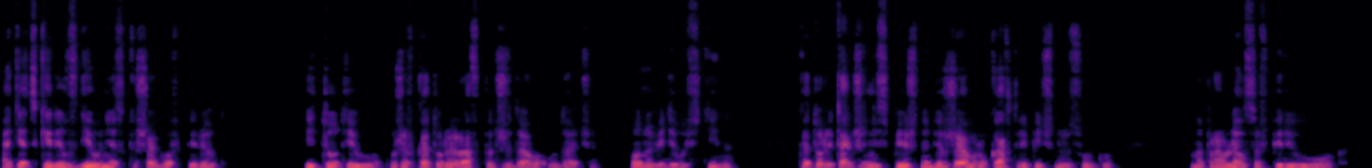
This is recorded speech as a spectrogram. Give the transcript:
Отец Кирилл сделал несколько шагов вперед, и тут его уже в который раз поджидала удача. Он увидел Устина, который также неспешно, держа в руках тряпичную сумку, направлялся в переулок,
